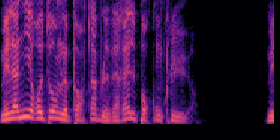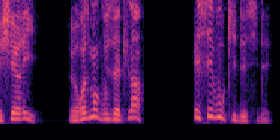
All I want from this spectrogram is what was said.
Mélanie retourne le portable vers elle pour conclure. Mes chéris, heureusement que vous êtes là, et c'est vous qui décidez.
